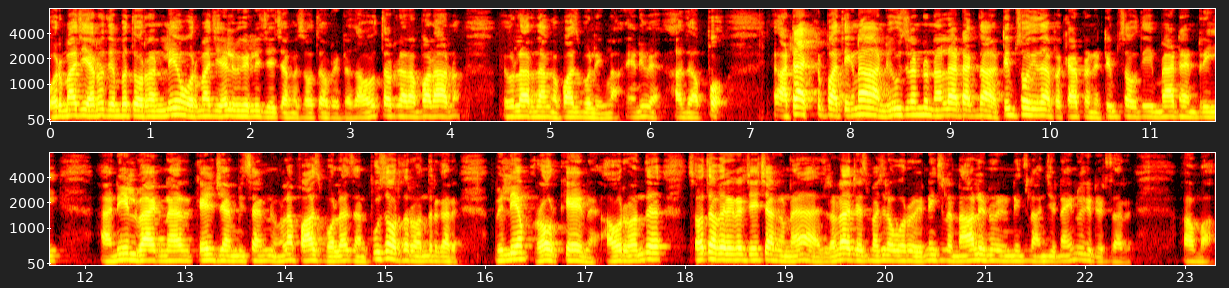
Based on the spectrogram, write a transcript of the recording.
ஒரு மேட்ச் இரநூத்தி எண்பத்தோரு ரன்லேயும் ஒரு மேட்ச் ஏழு விக்கெட்லையும் ஜெயிச்சாங்க சவுத் ஆஃப்ரிக்கா சவுத் ஆஃப்ரிக்கா ரப்பாடான்னு இவரெல்லாம் இருந்தாங்க ஃபாஸ்ட் பவுலிங்லாம் எனிவே அது அப்போது அட்டாக் பார்த்தீங்கன்னா நியூசிலாண்டும் நல்ல அட்டாக் தான். டிம் சவுதி தான் இப்போ captain Tim Southee Matt Henry Neil Wagner Kyle Jamieson இவங்கெல்லாம் ஃபாஸ்ட் பவுலர்ஸ் அண்ட் புதுசாக ஒருத்தர் வந்திருக்காரு. வில்லியம் ரோர் கேன் அவர் வந்து சவுத் ஆஃப்ரிக்கா ஜெயிச்சாங்கன்னா ரெண்டாவது டெஸ்ட் மேட்ச்சில் ஒரு இன்னிங்ஸில் நாலு இன்னொரு இன்னிங்ஸில் அஞ்சு நைன் விக்கெட் எடுத்தார். ஆமாம்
